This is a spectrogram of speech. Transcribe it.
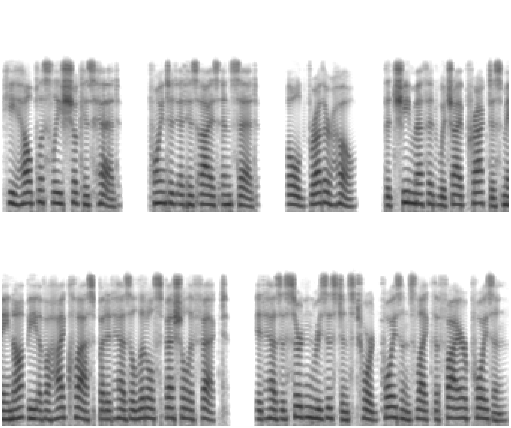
he helplessly shook his head, pointed at his eyes and said, Old brother Ho, the Qi method which I practice may not be of a high class but it has a little special effect, it has a certain resistance toward poisons like the fire poison.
